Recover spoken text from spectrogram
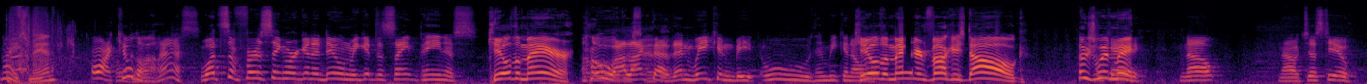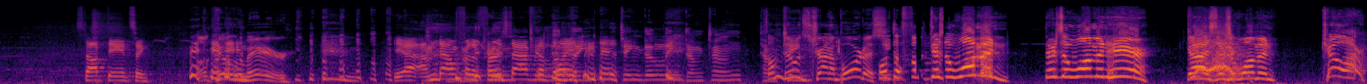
Nice, man. Oh, I oh, killed him. God. Nice. What's the first thing we're gonna do when we get to St. Penis? Kill the mayor. Oh, I oh, like that. that. Then we can beat. Ooh, then we can. own Kill it. the mayor and fuck his dog. Who's with me? No, no, just you. Stop dancing. I'll kill the mayor. Yeah, I'm down for the first half of the plane. Some dude's trying to board us. What the fuck? There's a woman. There's a woman here. Guys, there's a woman. Kill her!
